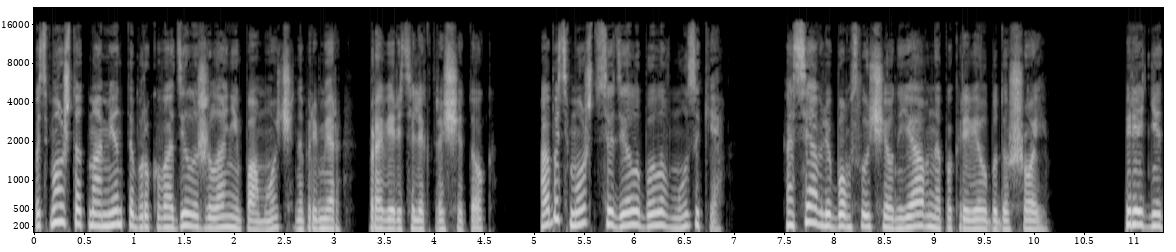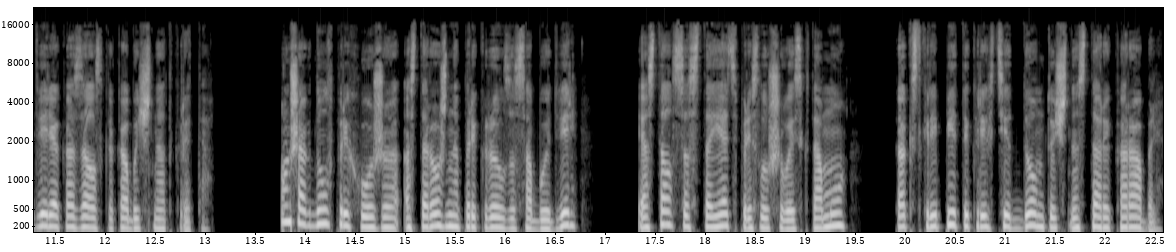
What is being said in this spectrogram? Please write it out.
Быть может, от момента руководило желание помочь, например, проверить электрощиток. А быть может, все дело было в музыке. Хотя в любом случае он явно покривил бы душой. Передняя дверь оказалась, как обычно, открыта. Он шагнул в прихожую, осторожно прикрыл за собой дверь и остался стоять, прислушиваясь к тому, как скрипит и кряхтит дом точно старый корабль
